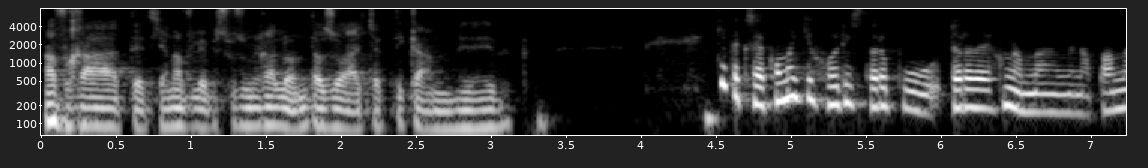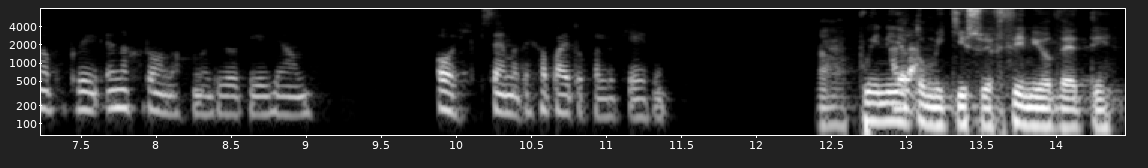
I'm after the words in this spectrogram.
αυγά τέτοια, να βλέπεις πώς μεγαλώνουν τα ζωάκια, τι κάνουν. ε, Κοίταξε, ακόμα και χωρίς τώρα που τώρα δεν έχω να, μ- να πάμε από πριν ένα χρόνο έχω να τη δω τη γιαγιά μου. Όχι, ψέματα, είχα πάει το καλοκαίρι. Α, που είναι η Αλλά- ατομική σου ευθύνη ο δέτη.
